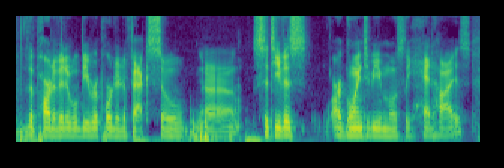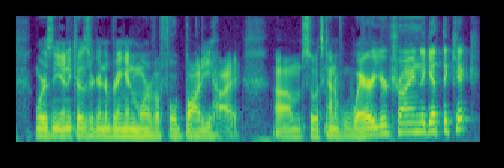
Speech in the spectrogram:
the part of it, it will be reported effects. So uh, sativas are going to be mostly head highs, whereas the indicas are going to bring in more of a full body high. Um, so it's kind of where you're trying to get the kick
